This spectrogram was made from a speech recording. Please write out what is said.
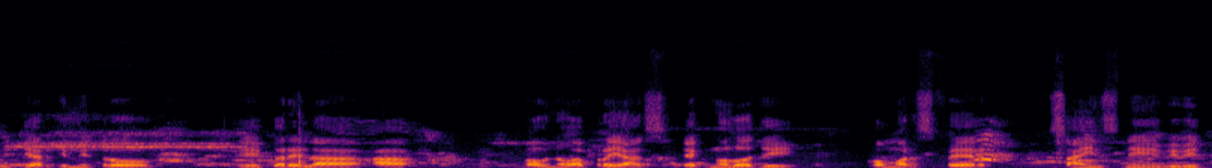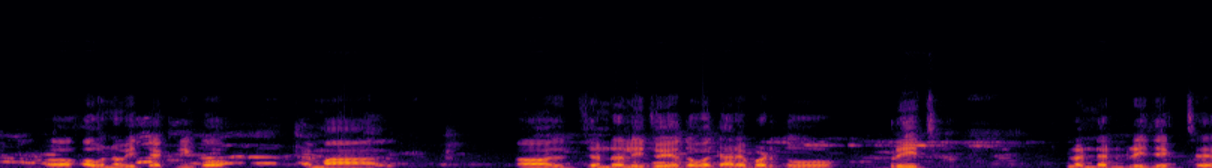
વિદ્યાર્થી મિત્રો એ કરેલા આ અવનવા પ્રયાસ ટેકનોલોજી કોમર્સ ફેર સાયન્સની વિવિધ અવનવી ટેકનિકો એમાં જનરલી જોઈએ તો વધારે પડતું બ્રિજ લંડન બ્રિજ એક છે.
